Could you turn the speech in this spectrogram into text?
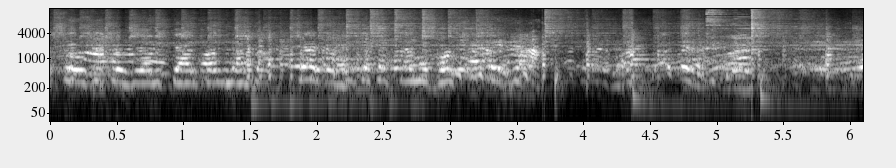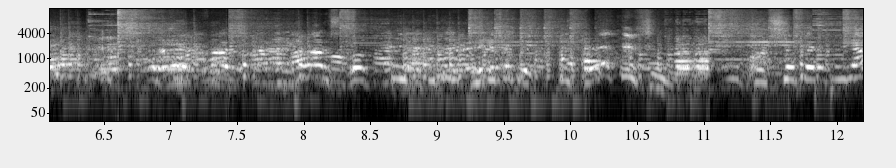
ওই ওষুধ আমি করি না। করি, আমি আমার সত্যি এতদিন থেকে থেকে দেখেছি না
